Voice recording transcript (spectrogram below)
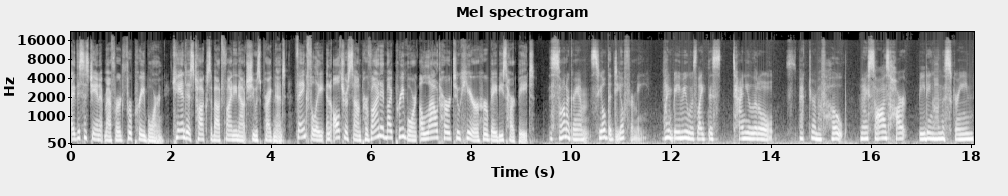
Hi, this is Janet Mefford for Preborn. Candace talks about finding out she was pregnant. Thankfully, an ultrasound provided by Preborn allowed her to hear her baby's heartbeat. The sonogram sealed the deal for me. My baby was like this tiny little spectrum of hope, and I saw his heart beating on the screen.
